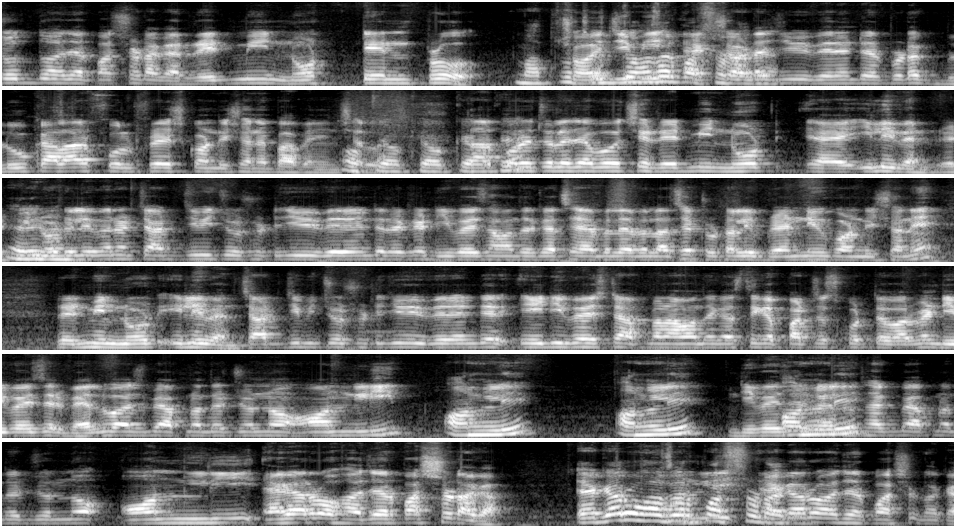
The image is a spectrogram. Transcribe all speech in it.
চোদ্দ হাজার পাঁচশো টাকা। জিবি 14,500 একশো টাকা। আঠাশ জিবি ভেরিয়েন্টের product blue colour full fresh কন্ডিশনে পাবেন তারপরে চলে যাব হচ্ছে Redmi Note eleven Redmi 11 Note ইলেভেনের চার জিবি চৌষট্টি জিবি ভেরিয়েন্টের একটা ডিভাইস আমাদের কাছে অ্যাভেলেবেল আছে টোটালি ব্র্যান্ড নিউ কন্ডিশনে রেডমি নোট ইলেভেন চার জিবি চৌষট্টি জিবি ভেরিয়েন্টের এই ডিভাইসটা আপনারা আমাদের কাছ থেকে পারচেস করতে পারবেন। ডিভাইসের ভ্যালু আসবে আপনাদের জন্য অনলি অনলি অনলি ডিভাইসের ভ্যালু থাকবে আপনাদের জন্য অনলি এগারো হাজার পাঁচশো টাকা। এগারো হাজার পাঁচশো টাকা। এগারো হাজার পাঁচশো টাকা।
